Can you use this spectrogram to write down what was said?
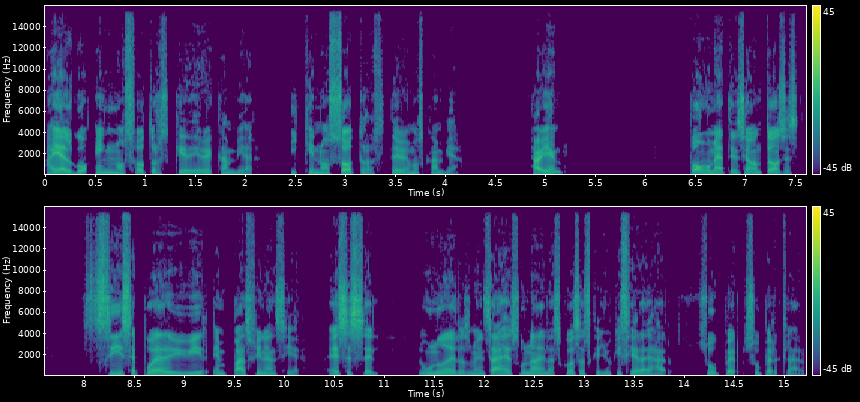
hay algo en nosotros que debe cambiar y que nosotros debemos cambiar. ¿Está bien? Póngame atención entonces sí se puede vivir en paz financiera. Ese es uno de los mensajes, una de las cosas que yo quisiera dejar súper, súper claro.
